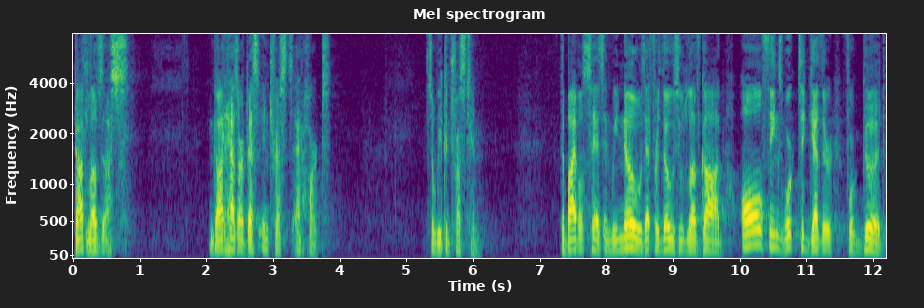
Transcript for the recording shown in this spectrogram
God loves us. God has our best interests at heart so we can trust him. The Bible says, and we know that for those who love God, all things work together for good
